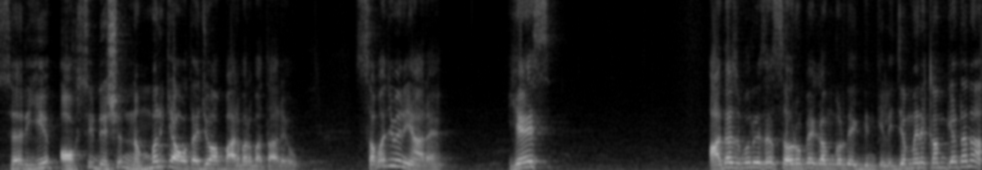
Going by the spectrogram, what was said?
सर, ये ऑक्सीडेशन नंबर क्या होता है जो आप बार बार बता रहे हो? समझ में नहीं आ रहा है। यस आदर्श बोल रहे सर सौ रुपये कम कर दो एक दिन के लिए। जब मैंने कम किया था ना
